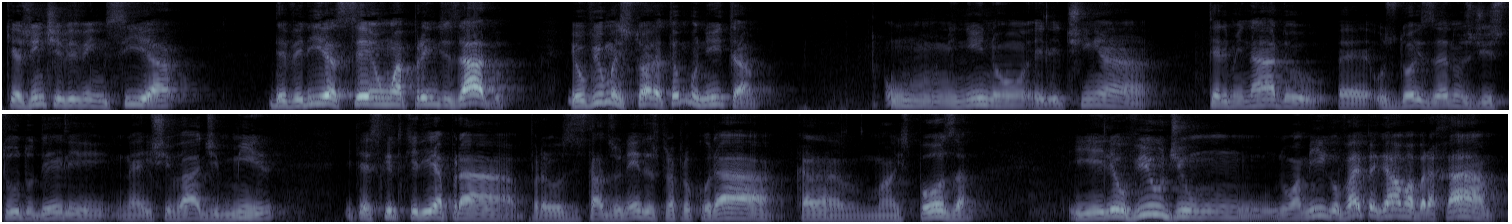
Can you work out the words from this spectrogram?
que a gente vivencia deveria ser um aprendizado. Eu vi uma história tão bonita. Um menino, ele tinha terminado eh, os dois anos de estudo dele na Yeshiva de Mir e está escrito que iria para os Estados Unidos para procurar uma esposa. E ele ouviu de um, um amigo, vai pegar uma brachá,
